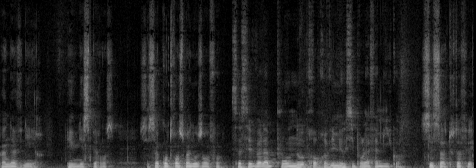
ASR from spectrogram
Un avenir et une espérance. C'est ça qu'on transmet à nos enfants. Ça, c'est valable pour nos propres vies, mais aussi pour la famille, quoi. C'est ça, tout à fait.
